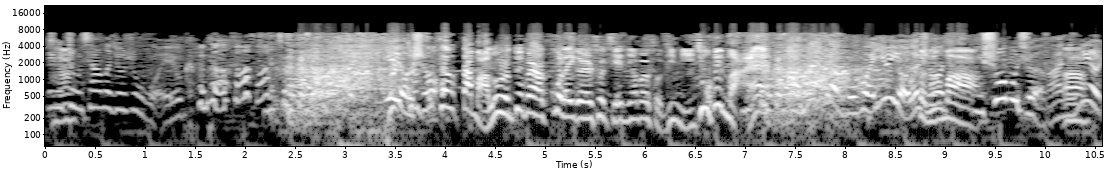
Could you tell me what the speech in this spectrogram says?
那个啊中枪的就是我，也有可能。因为有时候在大马路上对面过来一个人说：“姐，你要不要手机？”你就会买。啊，那那不会，因为有的时候你说不准啊，啊你那个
